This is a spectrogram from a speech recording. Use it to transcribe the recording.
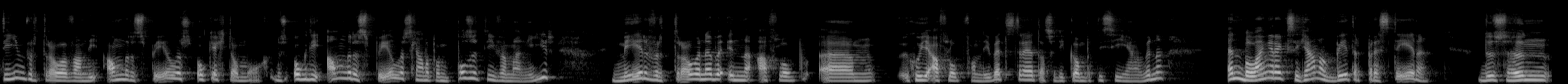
teamvertrouwen van die andere spelers ook echt omhoog. Dus ook die andere spelers gaan op een positieve manier meer vertrouwen hebben in de afloop, um, goede afloop van die wedstrijd, dat ze die competitie gaan winnen. En belangrijk, ze gaan ook beter presteren. Dus hun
